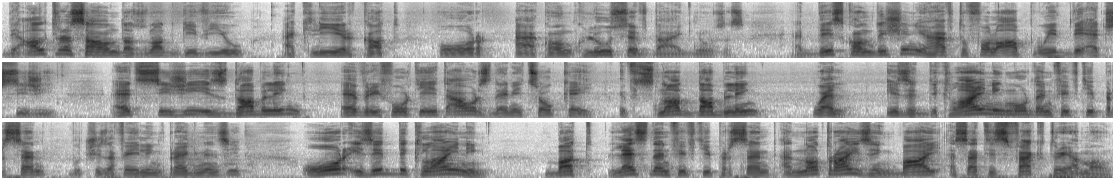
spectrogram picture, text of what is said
the ultrasound does not give you a clear cut or a conclusive diagnosis. At this condition, you have to follow up with the HCG. HCG is doubling every 48 hours, then it's okay. If it's not doubling, well, is it declining more than 50%, which is a failing pregnancy, or is it declining but less than 50% and not rising by a satisfactory amount.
